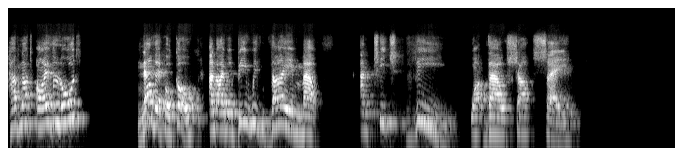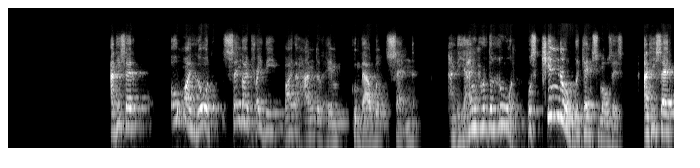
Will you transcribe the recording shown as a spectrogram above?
Have not I the Lord? Now therefore go, and I will be with thy mouth and teach thee what thou shalt say. And he said, O my Lord, send, I pray thee, by the hand of him whom thou wilt send. And the anger of the Lord was kindled against Moses. And he said,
